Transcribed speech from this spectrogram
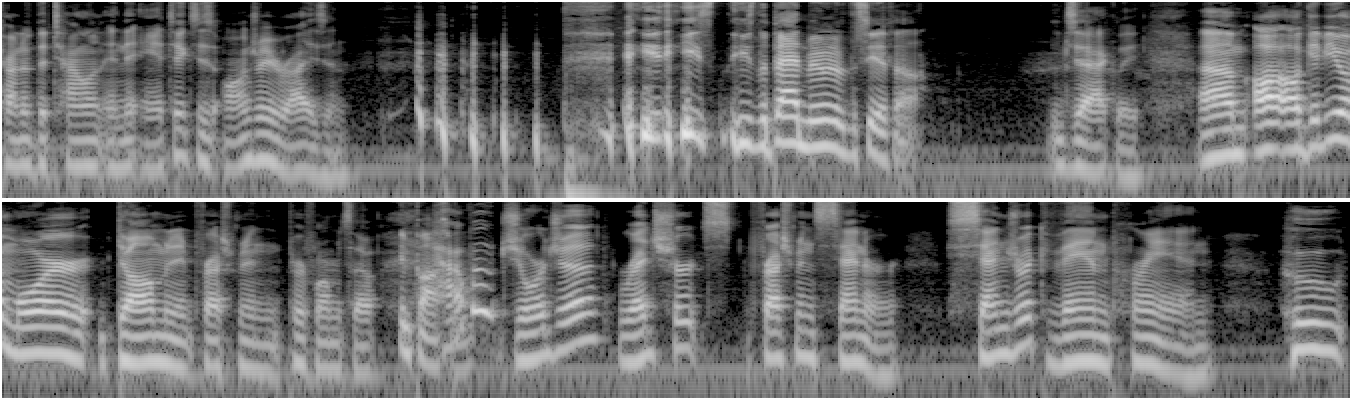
kind of the talent and the antics, is Andre Rison. He, he's he's the bad moon of the CFL. Exactly. Um, I'll, I'll give you a more dominant freshman performance though. Impossible. How about Georgia redshirt s- freshman center Sedrick Van Pran, who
